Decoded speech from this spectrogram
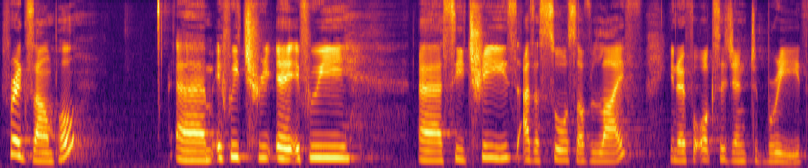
For example, um, if we uh, if we uh, see trees as a source of life, you know, for oxygen to breathe.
